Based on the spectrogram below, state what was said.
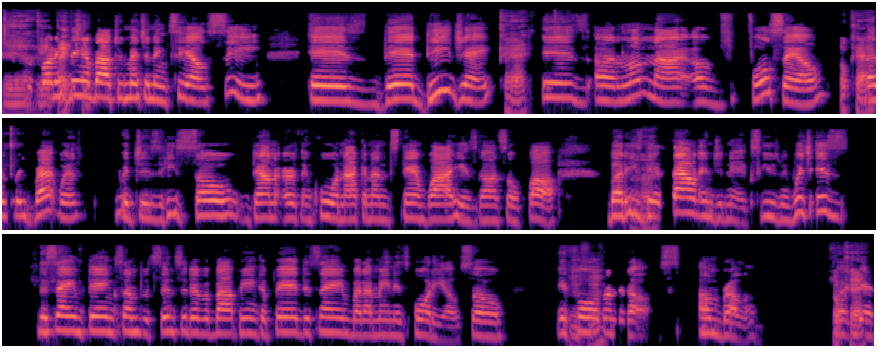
Yeah, The funny thank thing you. about you mentioning TLC is their DJ Okay. is an alumni of Full Sail, Okay. Leslie Bratworth, which is he's so down to earth and cool, and I can understand why he has gone so far. But he's Uh-huh. their sound engineer, excuse me, which is the same thing. Some are sensitive about being compared the same, but I mean it's audio, so it falls Mm-hmm. under the umbrella. But Okay. yes,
